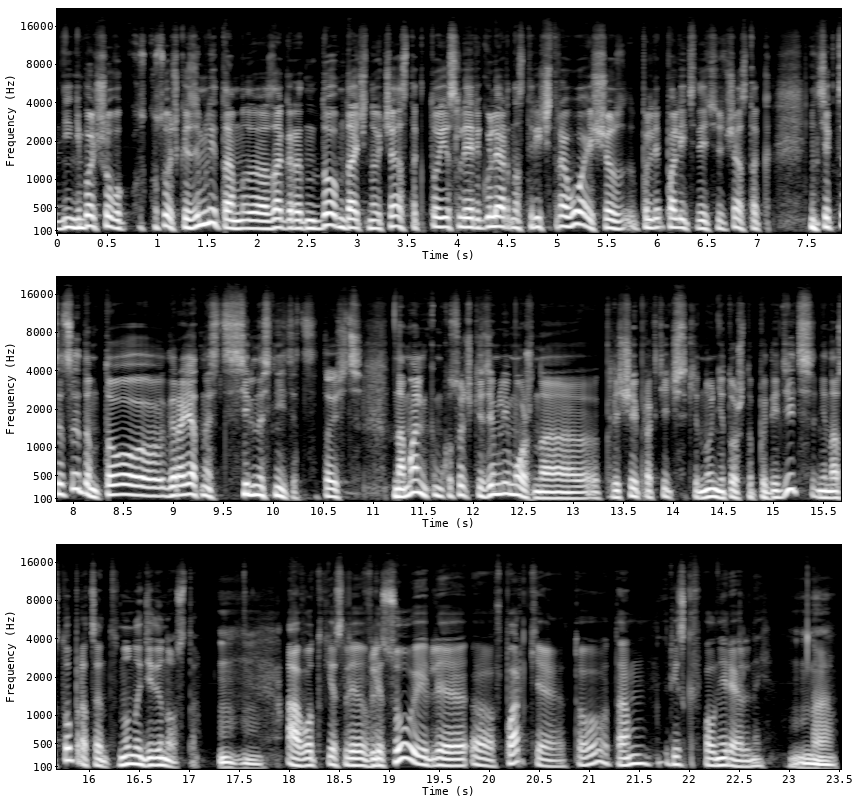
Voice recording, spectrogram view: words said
э, не- небольшого кус- кусочка земли, там э, загородный дом, дачный участок, то если регулярно стричь траву, а еще поли- полить весь участок инсектицидом, то вероятность сильно снизится. То есть на маленьком кусочке земли можно клещей практически, ну, не то что победить, не на 100%, но на 90%. Мгм. А вот если в лесу или э, в парке, то там риск вполне реальный. Да.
